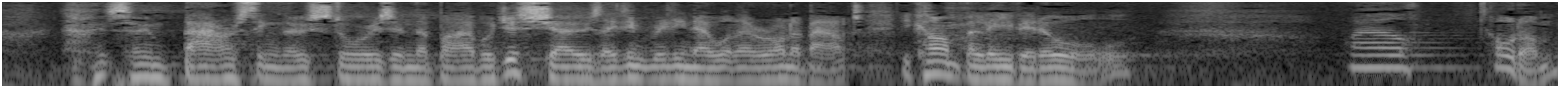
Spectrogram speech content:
it's so embarrassing, those stories in the Bible. It just shows they didn't really know what they were on about. You can't believe it all. Well, hold on.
